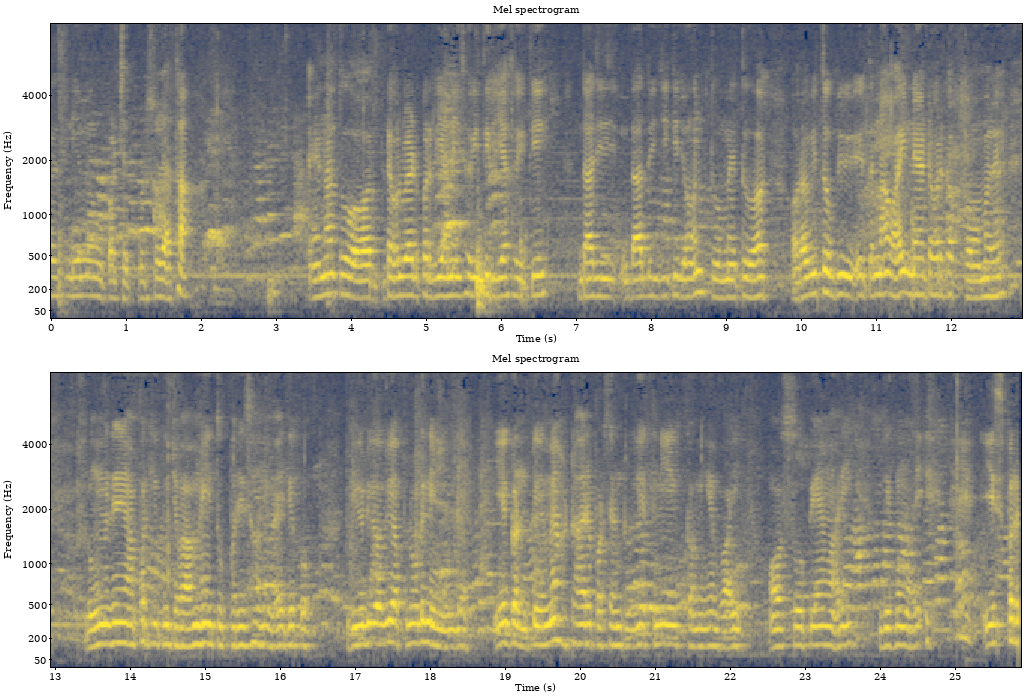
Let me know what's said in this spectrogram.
था इसलिए मैं ऊपर छत पर सोया था। है ना तो और डबल बेड पर रिया नहीं सोई थी रिया सोई थी दादी दादी जी की जौन तो मैं तो और, और अभी तो भी इतना भाई नेटवर्क का प्रॉब्लम है। फ़ोन मेरे यहाँ पर की कोई जवाब नहीं तो परेशान भाई देखो। वीडियो अभी अपलोड नहीं हुई है। एक घंटे में अठारह परसेंट हुई है। इतनी कमी है भाई। और सो पे है हमारी। देखो भाई, इस पर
